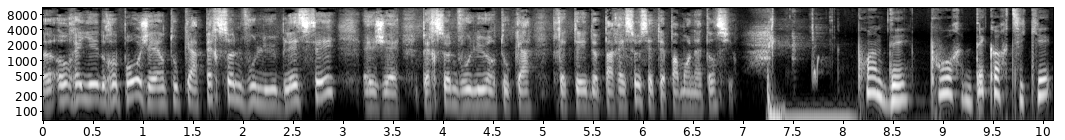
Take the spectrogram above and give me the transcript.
euh, oreiller de repos. J'ai en tout cas personne voulu blesser et j'ai personne voulu en tout cas traiter de paresseux. C'était pas mon intention. Point D pour décortiquer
